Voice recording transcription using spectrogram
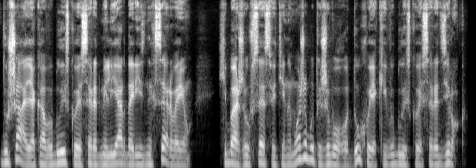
душа, яка виблискує серед мільярда різних серверів. Хіба ж у всесвіті не може бути живого духу, який виблискує серед зірок?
